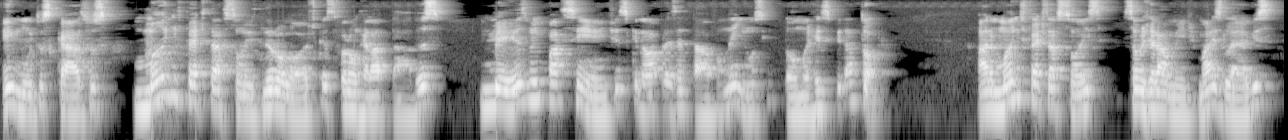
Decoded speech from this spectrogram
Em muitos casos, manifestações neurológicas foram relatadas mesmo em pacientes que não apresentavam nenhum sintoma respiratório. As manifestações são geralmente mais leves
